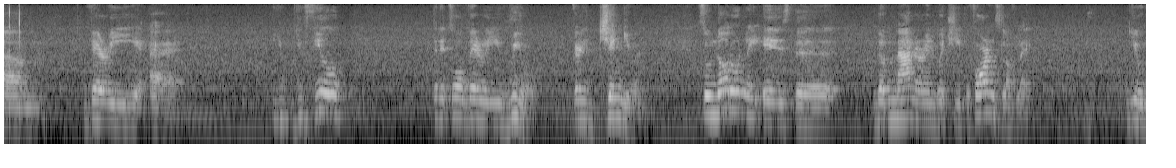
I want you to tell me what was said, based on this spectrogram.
um, very. Uh, you you feel that it's all very real, very genuine. So not only is the the manner in which he performs lovely, you know,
